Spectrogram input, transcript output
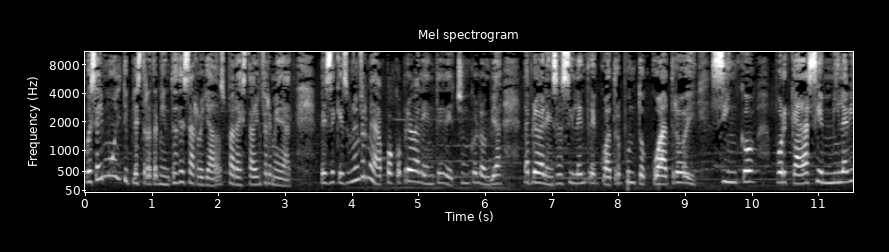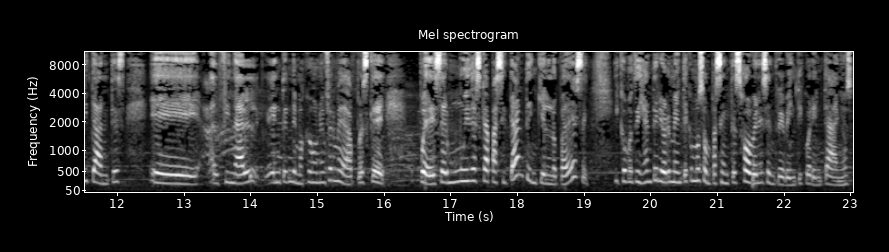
Pues hay múltiples tratamientos desarrollados para esta enfermedad. Pese que es una enfermedad poco prevalente, de hecho en Colombia la prevalencia oscila entre 4.4 y 5 por cada 100.000 habitantes, eh, al final entendemos que es una enfermedad pues que puede ser muy descapacitante en quien lo padece. Y como te dije anteriormente, como son pacientes jóvenes entre 20 y 40 años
